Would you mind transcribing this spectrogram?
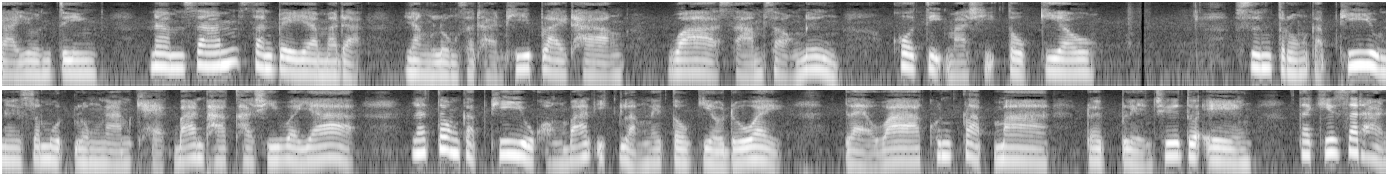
กายนจริงนำซ้ำซันเปยามาดะยังลงสถานที่ปลายทางว่า 321 โคจิมาชิโตเกียว ซึ่งตรงกับที่อยู่ในสมุดลงนามแขกบ้านพักคาชิวายาและตรงกับที่อยู่ของบ้านอีกหลังในโตเกียวด้วย แปลว่าคุณกลับมาโดยเปลี่ยนชื่อตัวเอง แต่คิดสถาน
